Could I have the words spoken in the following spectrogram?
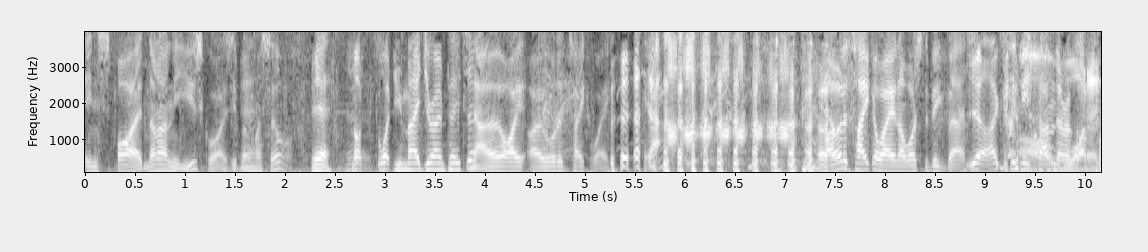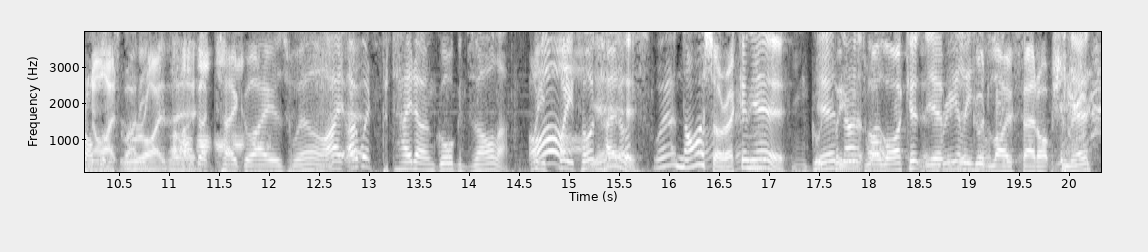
inspired not only you, Squires, but Yeah. myself. yeah. Not what you made your own pizza. No, I, I ordered takeaway. Yeah. I ordered takeaway and I watched the Big Bash. Yeah, I got- Sydney Oh, Thunder. have oh, what got a problems, night buddy. right there. I got takeaway as well. I, I went potato and gorgonzola. What, do you, what are your thoughts, oh, Yeah. Haydos? Well, nice, I reckon. Yeah, Good yeah, for you as well. I like it. Yeah, Really good healthy. low fat option there.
